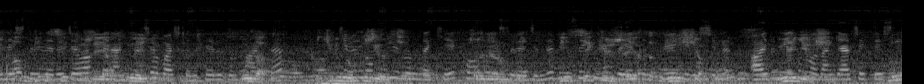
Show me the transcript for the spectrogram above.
eleştirilere 1800'e cevap veren ilçe başkanı Feridun Harika, 2009 2009 yılı yılındaki kongre sürecinde 1800'e 1800'e yakın üye giriş girişinin yapıldı. aydın Üye yapılmadan girişi. gerçekleştiğini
